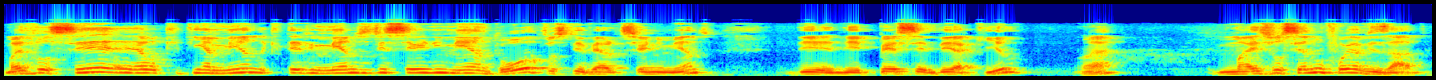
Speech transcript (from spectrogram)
mas você é o que tinha menos, que teve menos discernimento. Outros tiveram discernimento de, de perceber aquilo, não é? Mas você não foi avisado.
